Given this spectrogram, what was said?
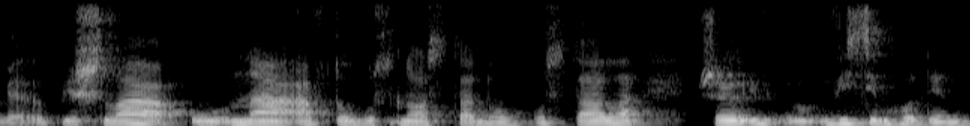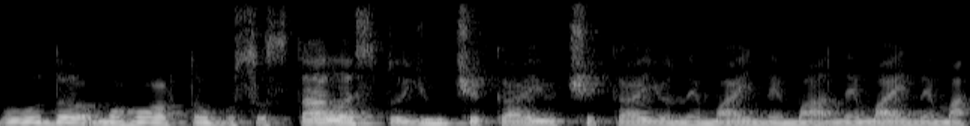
е, пішла у, на автобусну остановку. Стала, ще 8 годин було до мого автобусу. Стала, стою, чекаю, чекаю, немає, нема, немає, нема.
